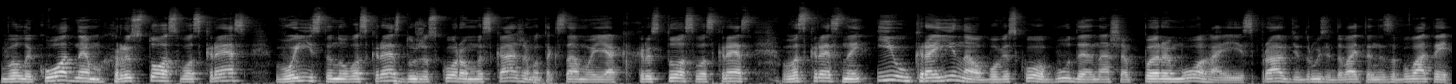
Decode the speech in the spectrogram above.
Великоднем Христос Воскрес, воістину Воскрес. Дуже скоро ми скажемо, так само як Христос Воскрес, Воскресне і Україна. Обов'язково буде наша перемога. І справді, друзі, давайте не забувати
